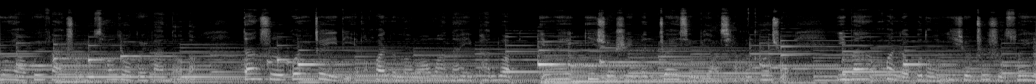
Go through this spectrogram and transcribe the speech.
用药规范、手术操作规范等等。但是关于这一点，患者们往往难以判断，因为医学是一门专业性比较强的科学，一般患者不懂医学知识，所以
